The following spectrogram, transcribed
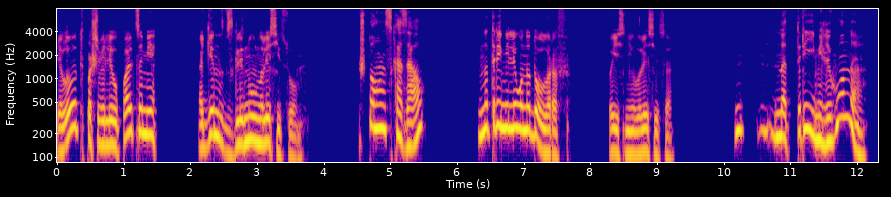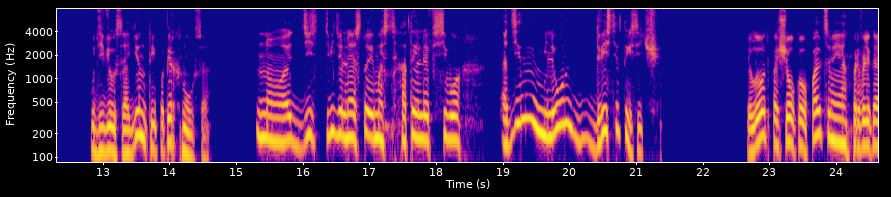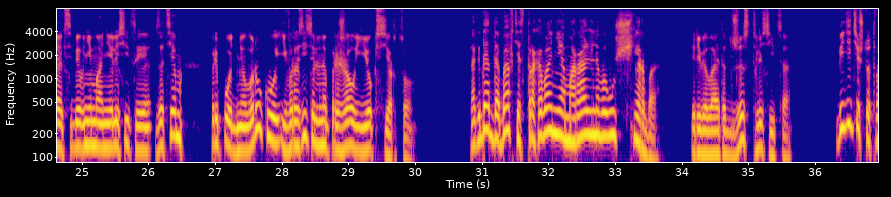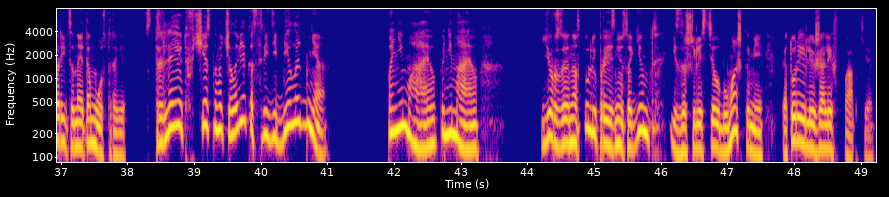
Пилот пошевелил пальцами, агент взглянул на лисицу. «Что он сказал?» «На три миллиона долларов», — пояснила лисица. «На три миллиона?» — удивился агент и поперхнулся. «Но действительная стоимость отеля всего один миллион двести тысяч». Пилот пощелкал пальцами, привлекая к себе внимание лисицы, затем приподнял руку и выразительно прижал ее к сердцу. «Тогда добавьте страхование морального ущерба», — перевела этот жест лисица. «Видите, что творится на этом острове? Стреляют в честного человека среди бела дня». «Понимаю, понимаю», Ёрзая на стуле, произнес агент и зашелестел бумажками, которые лежали в папке.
